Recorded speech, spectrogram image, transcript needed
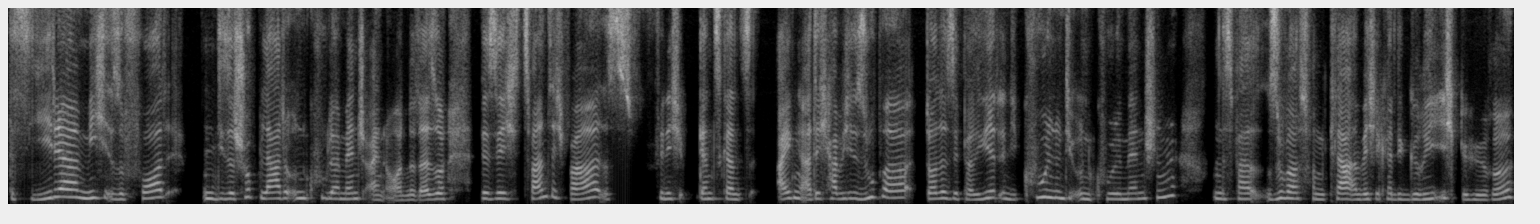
dass jeder mich sofort in diese Schublade uncooler Mensch einordnet. Also bis ich 20 war, das finde ich ganz, ganz eigenartig, habe ich super dolle separiert in die coolen und die uncoolen Menschen. Und es war sowas von klar, in welche Kategorie ich gehöre.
